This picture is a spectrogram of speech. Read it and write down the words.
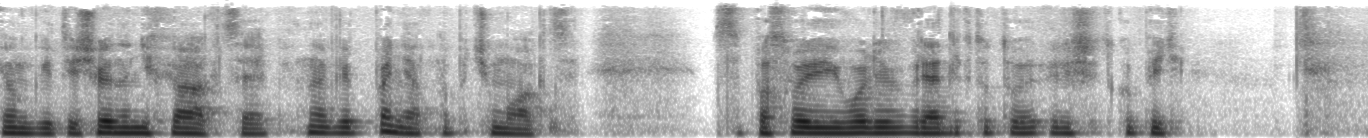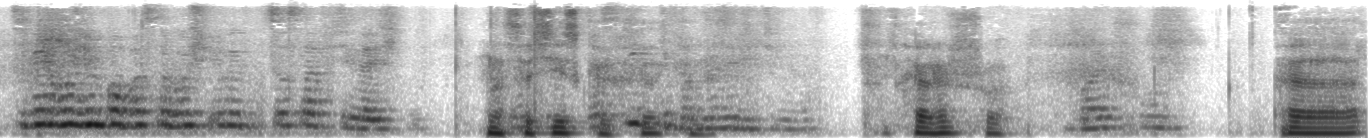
И он говорит, еще и на них акция. Она говорит, понятно, почему акция. По своей воле вряд ли кто-то решит купить Теперь будем папа с тобой состав всегда на сосисках. Хорошо. Большой.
